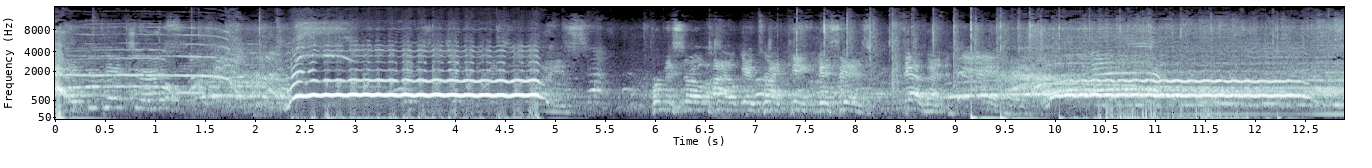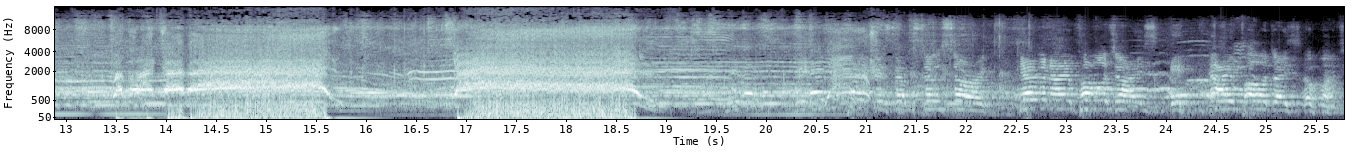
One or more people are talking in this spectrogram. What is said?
Take your pictures. For Mr. Ohio Gay Pride King, this is Devin. Sorry. Kevin, I apologize. I apologize so much.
